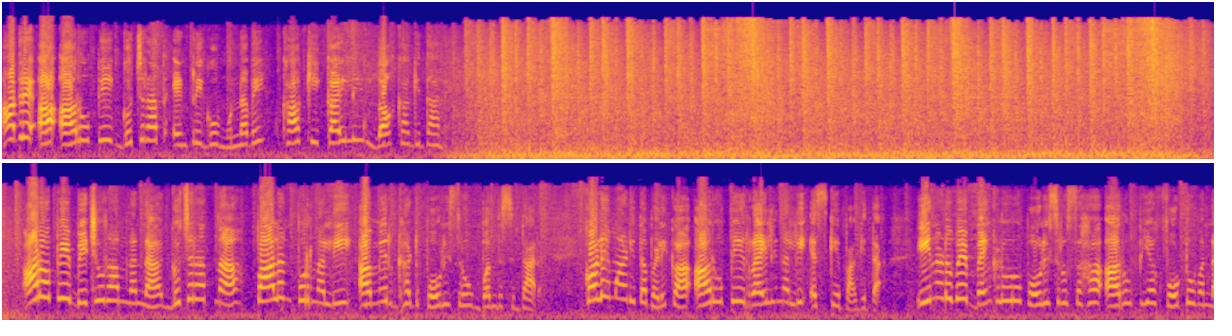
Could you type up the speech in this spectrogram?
ಆದರೆ ಆ ಆರೋಪಿ ಗುಜರಾತ್ ಎಂಟ್ರಿಗೂ ಮುನ್ನವೇ ಖಾಕಿ ಕೈಲಿ ಲಾಕ್ ಆಗಿದ್ದಾನೆ. ಆರೋಪಿ ಬಿಜುರಾಮ್ನನ್ನ ಗುಜರಾತ್ನ ಪಾಲನ್ಪುರ್ನಲ್ಲಿ ಅಮೀರ್ ಘಟ್ ಪೊಲೀಸರು ಬಂಧಿಸಿದ್ದಾರೆ. ಕೊಲೆ ಮಾಡಿದ ಬಳಿಕ ಆರೋಪಿ ರೈಲಿನಲ್ಲಿ ಎಸ್ಕೇಪ್ ಆಗಿದ್ದ. ಈ ನಡುವೆ ಬೆಂಗಳೂರು ಪೊಲೀಸರು ಸಹ ಆರೋಪಿಯ ಫೋಟೋವನ್ನ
